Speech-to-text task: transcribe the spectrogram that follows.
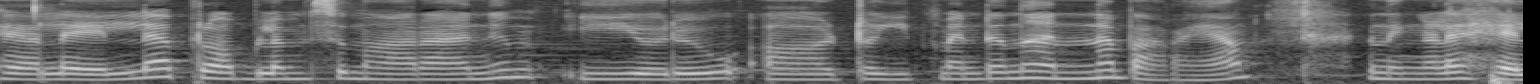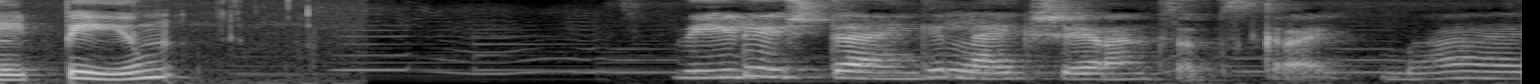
ഹെയറിലെ എല്ലാ പ്രോബ്ലംസ് മാറാനും ഈ ഒരു ട്രീറ്റ്മെന്റ് എന്ന് തന്നെ പറയാം. നിങ്ങളെ ഹെൽപ്പ് ചെയ്യും. വീഡിയോ ഇഷ്ടമായെങ്കിൽ like share and subscribe. Bye.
